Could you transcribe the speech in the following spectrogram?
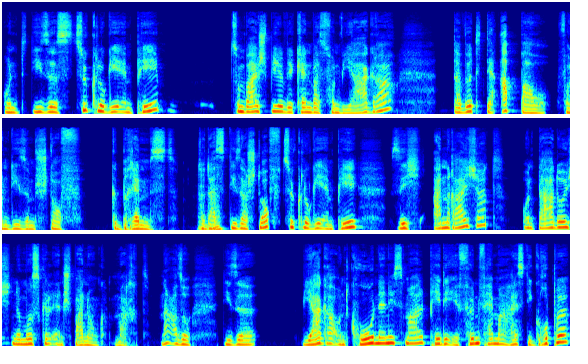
Und dieses Zyklo-GMP, zum Beispiel, wir kennen was von Viagra, da wird der Abbau von diesem Stoff gebremst, sodass mhm. dieser Stoff Zyklo-GMP sich anreichert und dadurch eine Muskelentspannung macht. Also diese Viagra und Co. nenne ich es mal. PDE5-Hämmer heißt die Gruppe.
